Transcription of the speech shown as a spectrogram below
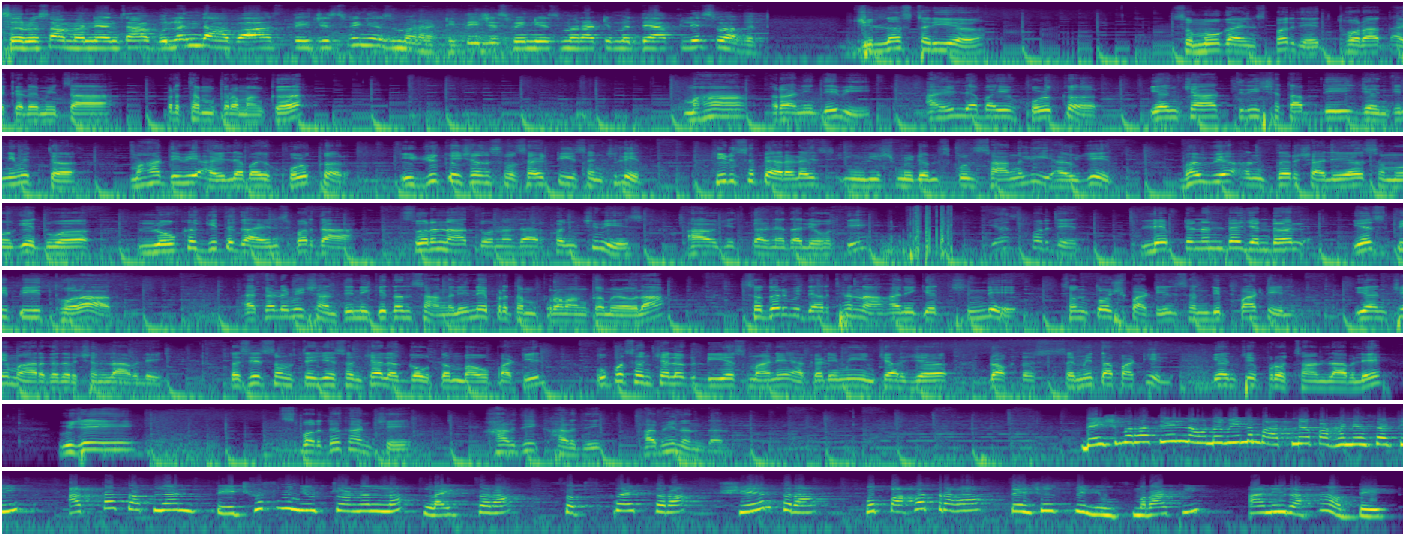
सर्वसामान्यांचा बुलंद आवाज तेजस्वी न्यूज मराठी. तेजस्वी न्यूज मराठीमध्ये आपले स्वागत. जिल्हास्तरीय समूह गायन स्पर्धेत थोरात अकॅडमीचा प्रथम क्रमांक. महाराणी देवी अहिल्याबाई होळकर यांच्या त्रिशताब्दी जयंतीनिमित्त महादेवी अहिल्याबाई होळकर एज्युकेशन सोसायटी संचलित kids paradise English medium school Sangli आयोजित भव्य आंतरशालेय समूहगीत व लोकगीत गायन स्पर्धा स्वर्णात दोन हजार पंचवीस आयोजित करण्यात आली होती. या स्पर्धेत lieutenant general S P P Thorat academy Shantiniketan सांगलीने प्रथम क्रमांक मिळवला. सदर विद्यार्थ्यांना अनिकेत शिंदे संतोष पाटील संदीप पाटील यांचे मार्गदर्शन लाभले. तसेच संस्थेचे संचालक गौतम भाऊ पाटील उपसंचालक D S Mane academy incharge doctor Samita Patil यांचे प्रोत्साहन लाभले. विजयी स्पर्धकांचे हार्दिक हार्दिक अभिनंदन. देशभरातील नवनवीन बातम्या पाहण्यासाठी आत्ताच आपल्या तेजस्वी न्यूज चॅनलला लाईक करा सबस्क्राईब करा शेअर करा व पाहत रहा तेजस्वी न्यूज मराठी आणि रहा अपडेट.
